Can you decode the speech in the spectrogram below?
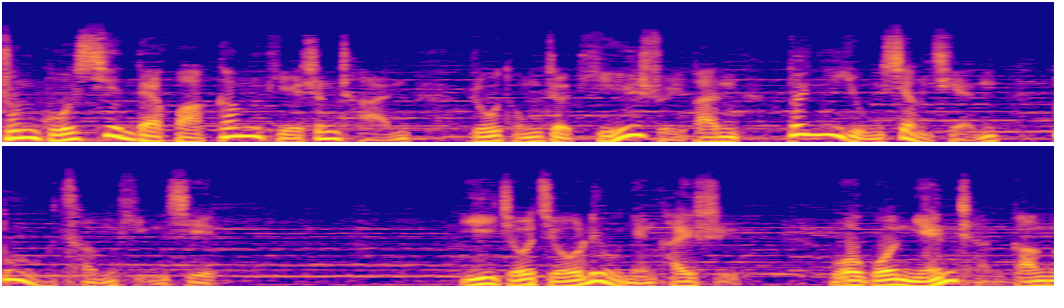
中国现代化钢铁生产如同这铁水般奔涌向前，不曾停歇。一九九六年开始，我国年产钢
